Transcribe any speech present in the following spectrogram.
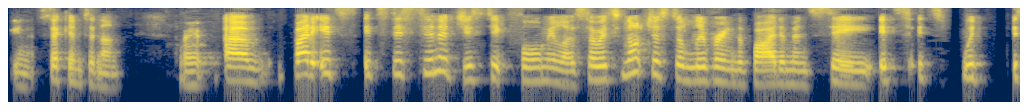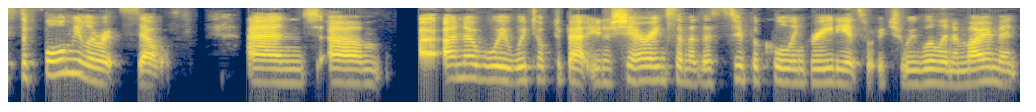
you know second to none. Right. Um, but it's it's this synergistic formula. So it's not just delivering the vitamin C. It's it's with it's the formula itself. And um, I, I know we we talked about you know sharing some of the super cool ingredients, which we will in a moment.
